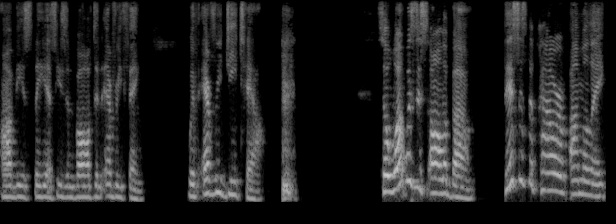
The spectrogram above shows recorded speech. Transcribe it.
obviously, as he's involved in everything, with every detail. so, what was this all about? This is the power of Amalek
